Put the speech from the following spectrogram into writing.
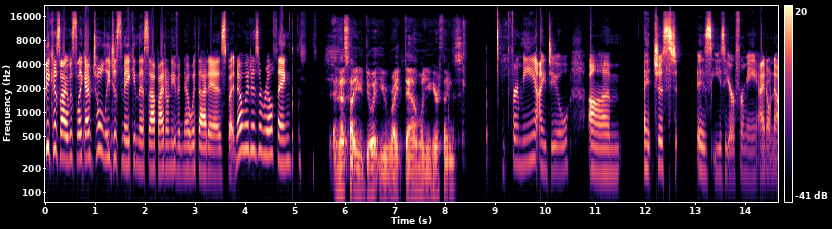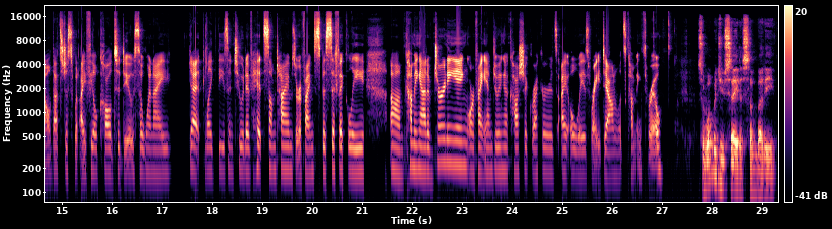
because I was like, I'm totally just making this up. I don't even know what that is. But no, it is a real thing. And that's how you do it? You write down when you hear things? For me, I do. Um, it just is easier for me. I don't know. That's just what I feel called to do. So when I get like these intuitive hits sometimes, or if I'm specifically um, coming out of journeying, or if I am doing Akashic records, I always write down what's coming through. So, what would you say to somebody,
